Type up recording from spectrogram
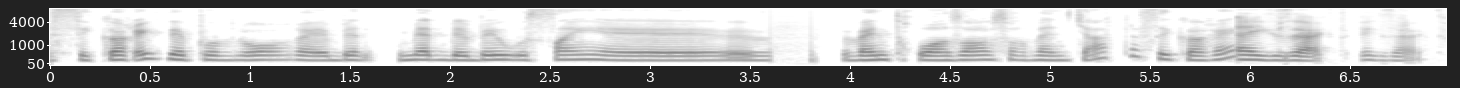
C'est correct de ne pas vouloir euh, mettre bébé au sein 23 euh, heures sur 24, c'est correct. Exact, exact.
